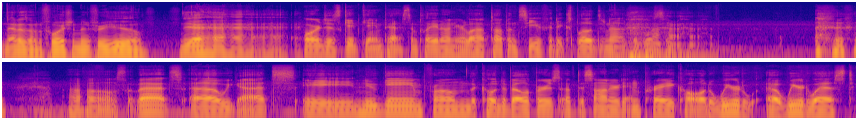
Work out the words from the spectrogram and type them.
that is unfortunate for you. Yeah. Or just get Game Pass and play it on your laptop and see if it explodes or not. But we'll see. Um, so that's uh, we got a new game from the co-developers of Dishonored and Prey called Weird uh, Weird West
